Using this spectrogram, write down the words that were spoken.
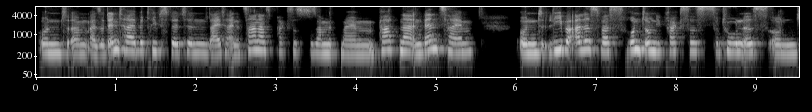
und also Dentalbetriebswirtin, leite eine Zahnarztpraxis zusammen mit meinem Partner in Bensheim und liebe alles, was rund um die Praxis zu tun ist und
